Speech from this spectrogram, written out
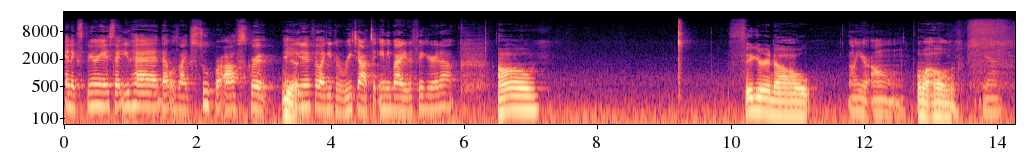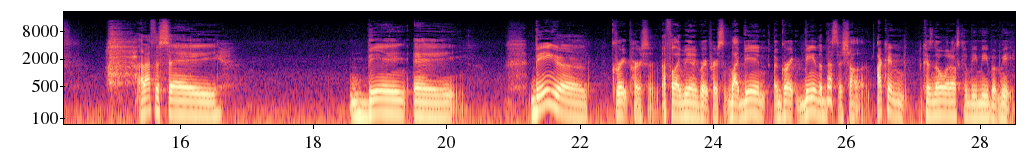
an experience that you had that was like super off script and Yeah. you didn't feel like you could reach out to anybody to figure it out? Um, figuring out On your own. on my own. Yeah. I'd have to say being a being a great person. I feel like being a great person, like being a great, being the best Ashon. I can because no one else can be me but me.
